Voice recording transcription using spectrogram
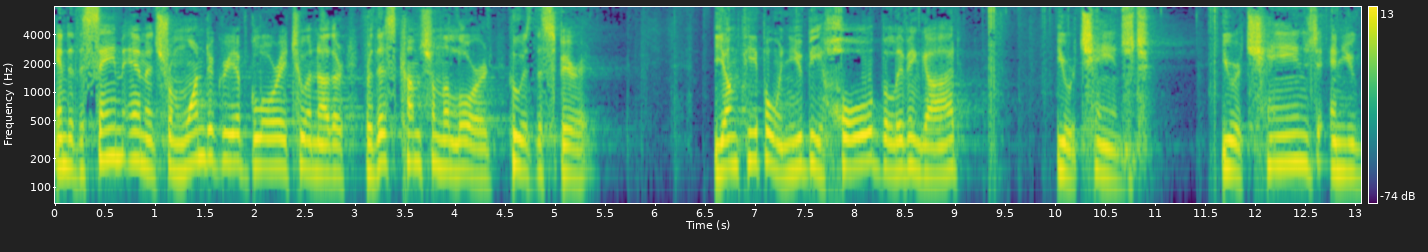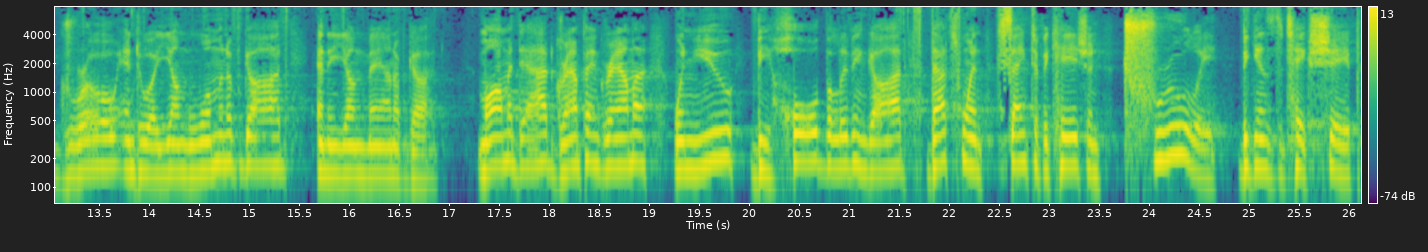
into the same image from one degree of glory to another, for this comes from the Lord, who is the Spirit." Young people, when you behold the living God, you are changed. You are changed and you grow into a young woman of God and a young man of God. Mom and dad, grandpa and grandma, when you behold the living God, that's when sanctification truly begins to take shape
